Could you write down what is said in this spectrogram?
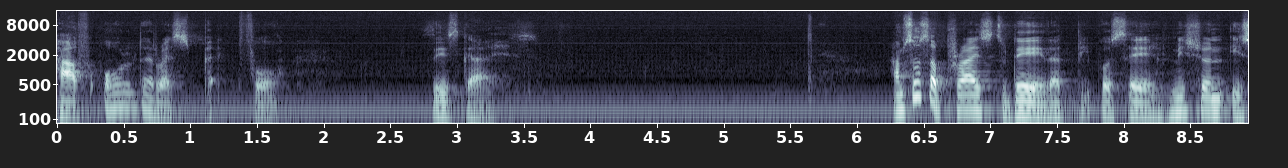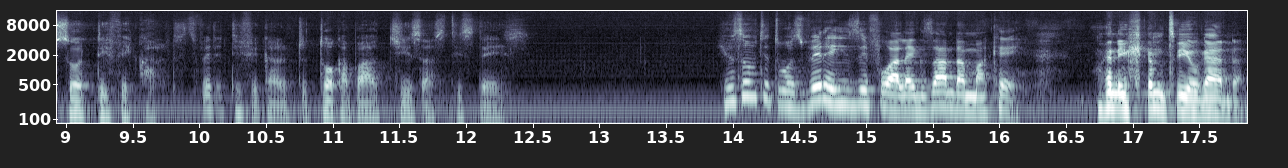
have all the respect for these guys. I'm so surprised today that people say mission is so difficult. It's very difficult to talk about Jesus these days. You thought it was very easy for Alexander Mackay when he came to Uganda.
